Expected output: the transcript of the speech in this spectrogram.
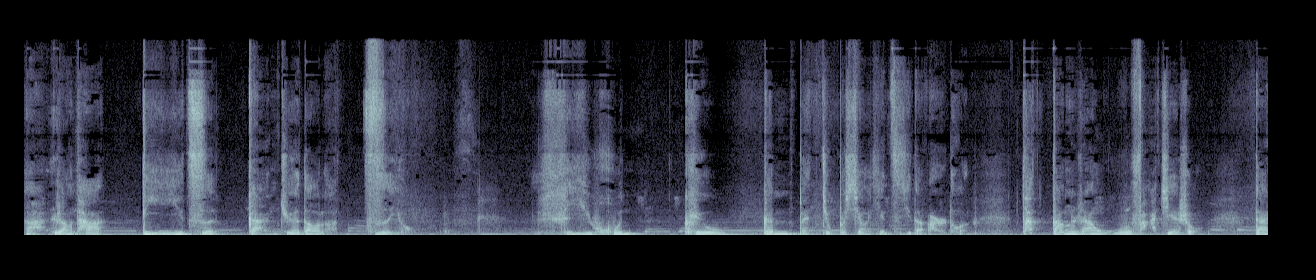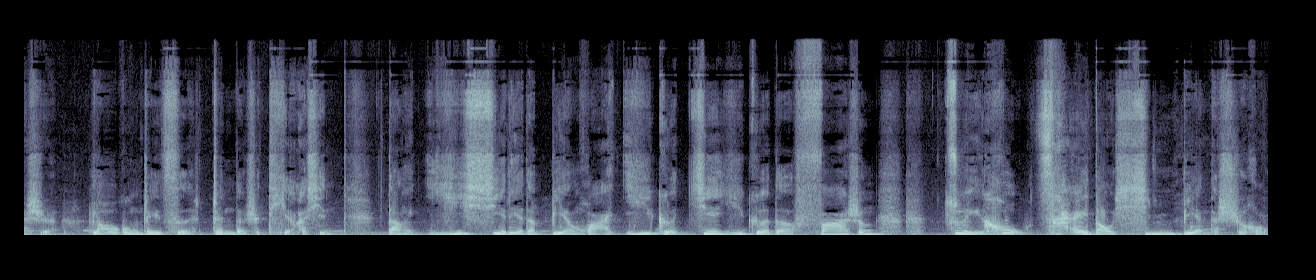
啊，让他第一次感觉到了自由。离婚，Q 根本就不相信自己的耳朵，他当然无法接受。但是老公这次真的是铁了心，当一系列的变化一个接一个的发生。最后才到心变的时候，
